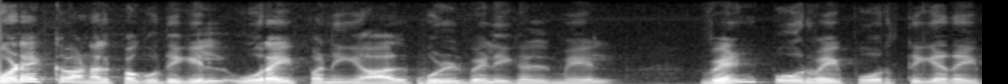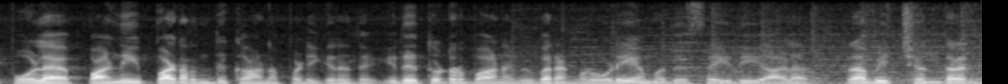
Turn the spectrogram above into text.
கொடைக்கானல் பகுதியில் உறைபனியால் புல்வெளிகள் மேல் வெண்போர்வை போர்த்தியதைப் போல பனி படர்ந்து காணப்படுகிறது. இது தொடர்பான விவரங்களோடு எமது செய்தியாளர் ரவிச்சந்திரன்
